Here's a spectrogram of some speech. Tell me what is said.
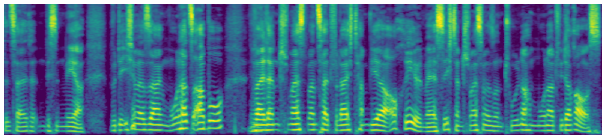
jetzt ist halt ein bisschen mehr. Würde ich immer sagen, Monatsabo, ja. weil dann schmeißt man es halt, vielleicht haben wir ja auch regelmäßig, dann schmeißen wir so ein Tool nach einem Monat wieder raus.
